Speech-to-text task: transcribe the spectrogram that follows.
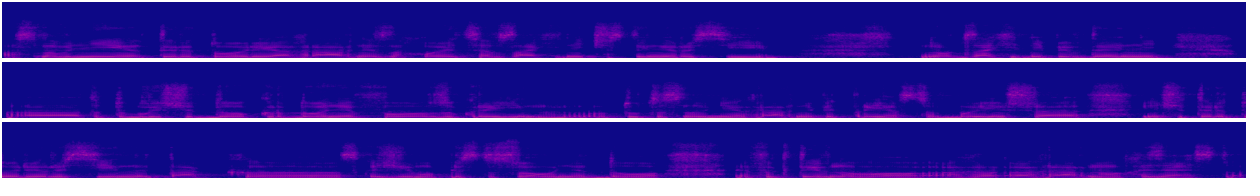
основні території аграрні знаходяться в західній частині Росії, от західній південній, е, тобто ближче до кордонів з Україною. От Тут основні аграрні підприємства, бо інша інші території Росії не так, е, скажімо, пристосовані до ефективного агр- аграрного хазяйства.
